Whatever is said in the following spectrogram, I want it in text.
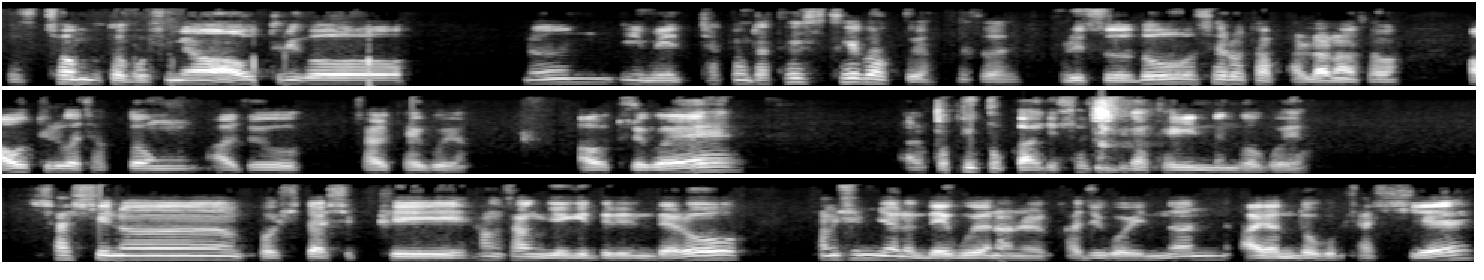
그래서 처음부터 보시면 아웃트리거는 이미 작동 다 테스트 해봤고요. 그래서 브리스도 새로 다 발라놔서 아웃트리거 작동 아주 잘 되고요. 아웃트리거에 알코피프까지 설치가 되어 있는 거고요. 샤시는 보시다시피 항상 얘기 드리는 대로 30년의 내구 연한을 가지고 있는 아연도금 샤시에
